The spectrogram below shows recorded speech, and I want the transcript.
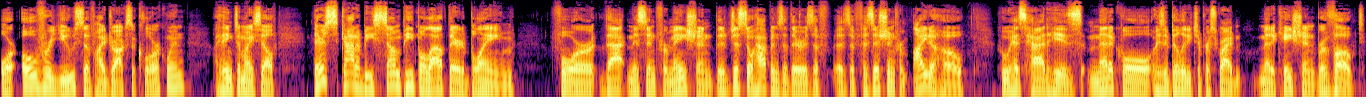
or overuse of hydroxychloroquine, I think to myself, there's got to be some people out there to blame for that misinformation. There just so happens that there is a is a physician from Idaho who has had his medical his ability to prescribe medication revoked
